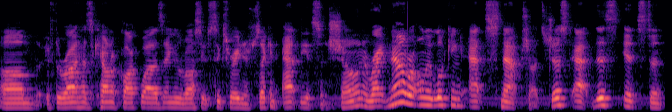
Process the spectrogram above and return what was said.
Um, if the rod has a counterclockwise angular velocity of 6 radians per second at the instant shown. And right now we're only looking at snapshots, just at this instant,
